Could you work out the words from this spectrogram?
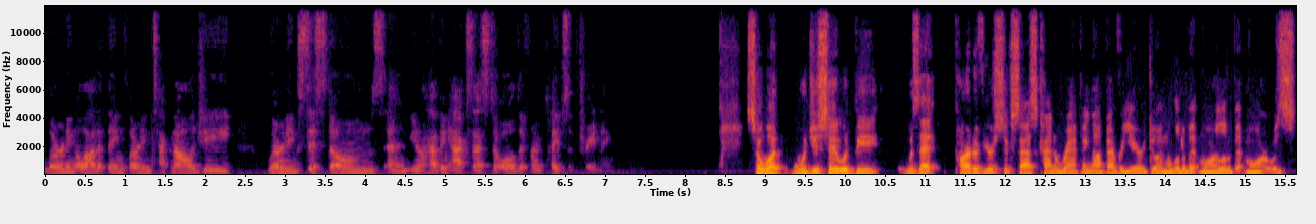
learning a lot of things, learning technology, learning systems, and, you know, having access to all different types of training. So what would you say would be, was that part of your success kind of ramping up every year, doing a little bit more, a little bit more was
